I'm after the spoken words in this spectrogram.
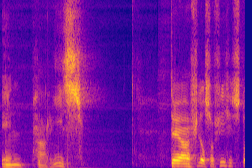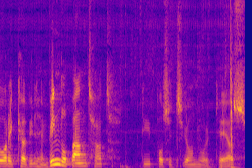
in Paris. Der Philosophiehistoriker Wilhelm Windelband hat die Position Voltaires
